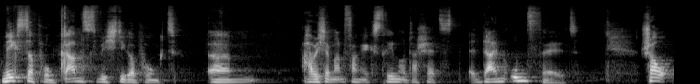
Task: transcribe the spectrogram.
Nächster Punkt, ganz wichtiger Punkt, ähm, habe ich am Anfang extrem unterschätzt. Dein Umfeld. Schau,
